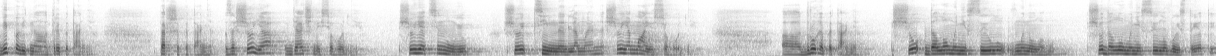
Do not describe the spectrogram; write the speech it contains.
відповідь на три питання. Перше питання: за що я вдячний сьогодні? Що я ціную? Що цінне для мене? Що я маю сьогодні? А, Друге питання: що дало мені силу в минулому? Що дало мені силу вистояти?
